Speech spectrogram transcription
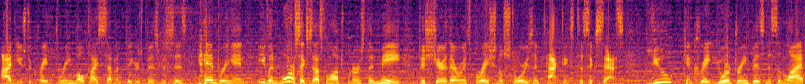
I've used to create three multi seven figures businesses and bring in even more successful entrepreneurs than me to share their inspirational stories and tactics to success. You can create your dream business and life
